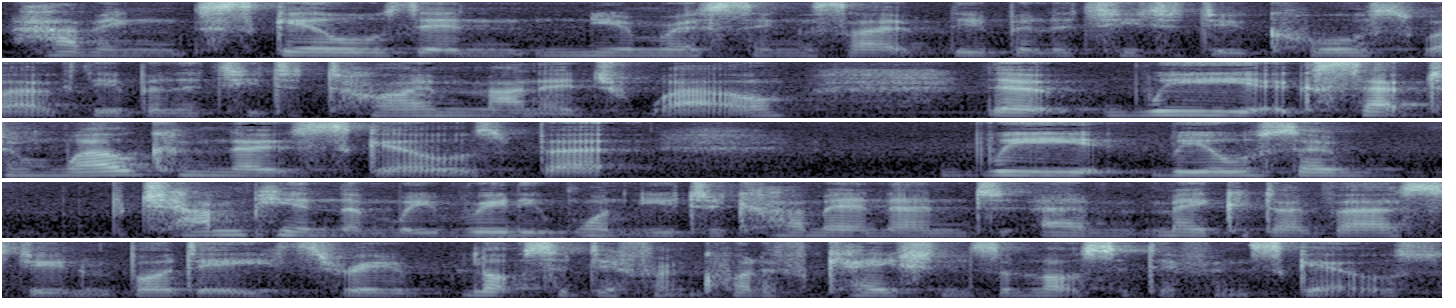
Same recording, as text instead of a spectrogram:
having skills in numerous things like the ability to do coursework, the ability to time manage well, that we accept and welcome those skills, but we we also champion them. We really want you to come in and um, make a diverse student body through lots of different qualifications and lots of different skills.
